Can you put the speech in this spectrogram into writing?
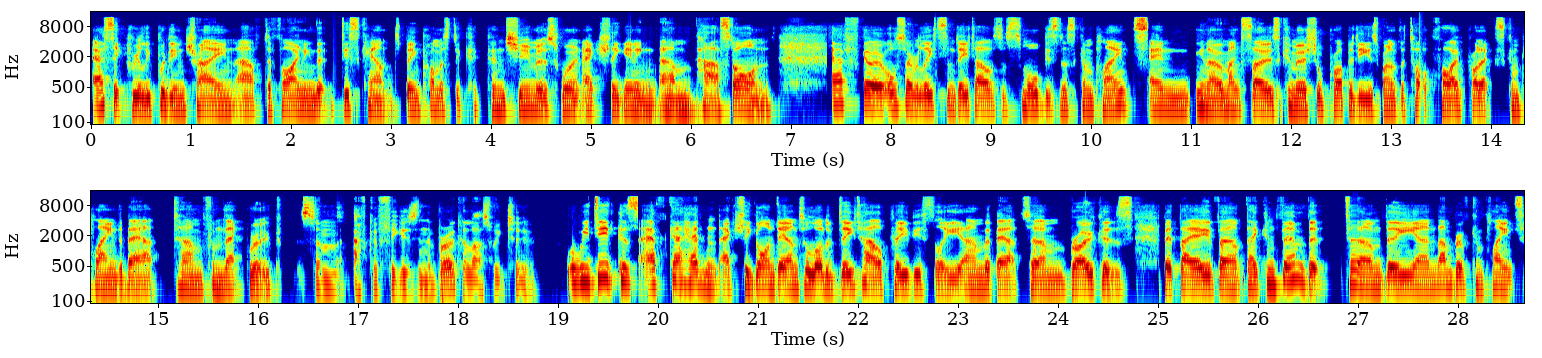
ASIC really put in train after finding that discounts being promised to c- consumers weren't actually getting um, passed on. AFCA also released some details of small business complaints, and you know, amongst those, commercial property is one of the top five products complained about um, from that group. Some AFCA figures in the broker last week too. Well, we did because AFCA hadn't actually gone down to a lot of detail previously um, about um, brokers, but they've uh, they confirmed that um, the uh, number of complaints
